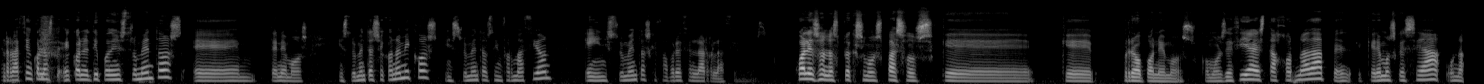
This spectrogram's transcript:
En relación con, el tipo de instrumentos, eh, tenemos instrumentos económicos, instrumentos de información e instrumentos que favorecen las relaciones. ¿Cuáles son los próximos pasos que, proponemos? Como os decía, esta jornada queremos que sea un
